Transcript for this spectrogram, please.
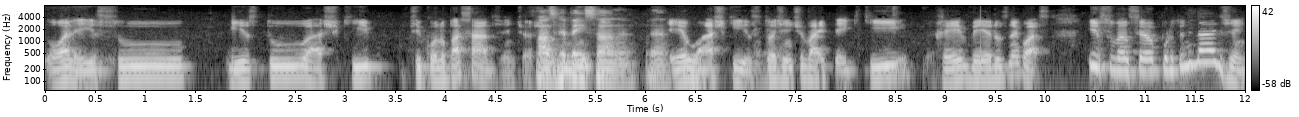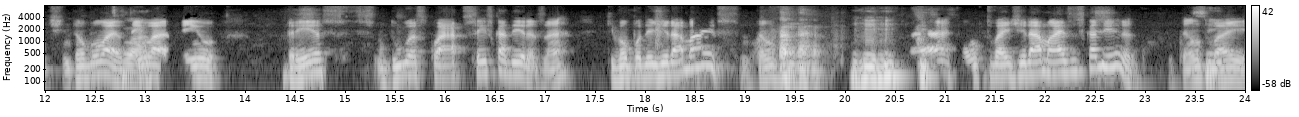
Olha, isso isto acho que ficou no passado, gente. Faz repensar, né? É. Eu acho que isso a gente vai ter que rever os negócios. Isso vai ser oportunidade, gente. Então vamos lá, eu claro. tenho lá, tenho três, duas, quatro, seis cadeiras, né? Que vão poder girar mais. Então, é, então tu vai girar mais as cadeiras. Então Sim. tu vai.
